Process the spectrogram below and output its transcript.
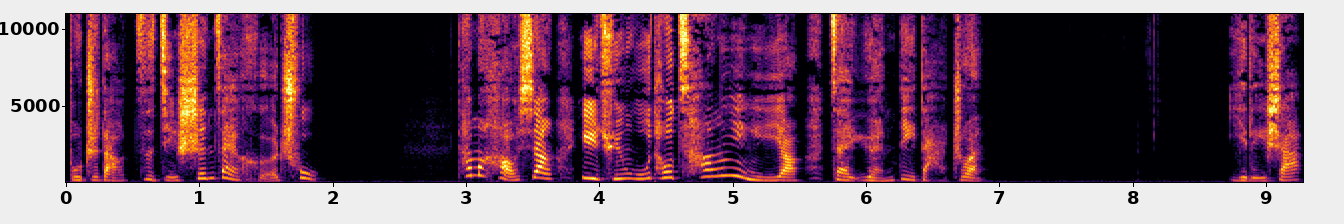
不知道自己身在何处。他们好像一群无头苍蝇一样在原地打转。伊丽莎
